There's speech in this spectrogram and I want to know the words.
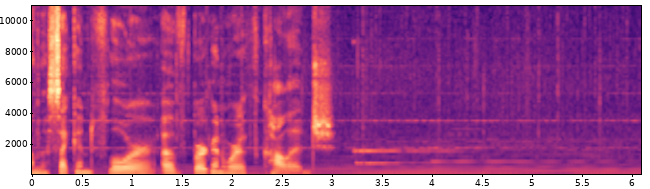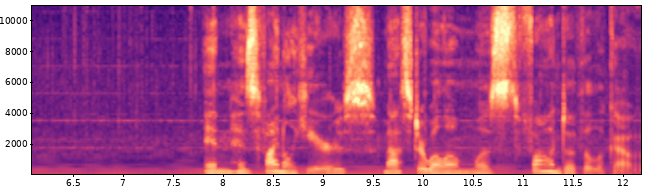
on the second floor of Byrgenwerth College. In his final years, Master Willem was fond of the lookout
